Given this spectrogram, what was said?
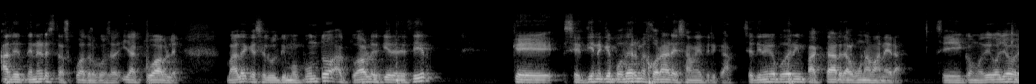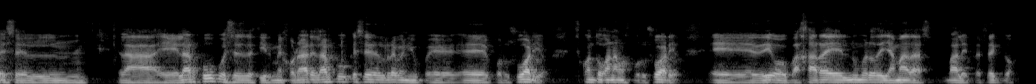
ha de tener estas cuatro cosas y actuable, ¿vale? Que es el último punto. Actuable quiere decir que se tiene que poder mejorar esa métrica, se tiene que poder impactar de alguna manera. Si, como digo yo, es el, el ARPU, pues es decir, mejorar el ARPU, que es el revenue eh, por usuario, es cuánto ganamos por usuario. Eh, digo, bajar el número de llamadas, vale, perfecto.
